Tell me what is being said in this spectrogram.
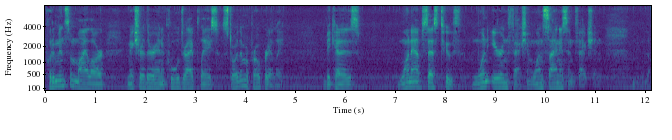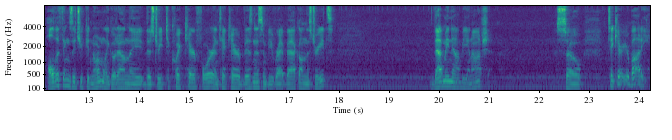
Put them in some mylar. Make sure they're in a cool, dry place. Store them appropriately because one abscess tooth, one ear infection, one sinus infection, all the things that you could normally go down the, the street to quick care for and take care of business and be right back on the streets, that may not be an option. So take care of your body.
